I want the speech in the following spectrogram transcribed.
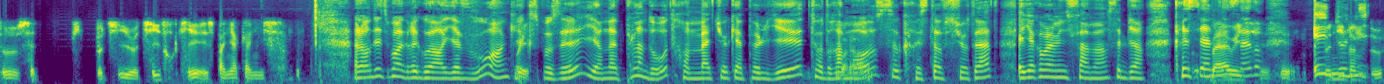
ce, cette petit euh, titre qui est Espagna Canis. Alors dites-moi Grégoire, il y a vous hein, qui oui. exposé, il y en a plein d'autres, Mathieu Capelier, Todd Ramos, voilà. Christophe Ciotat, et il y a quand même une femme, hein, c'est bien, Christiane bah, oui, et, Denis Denis, 22.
